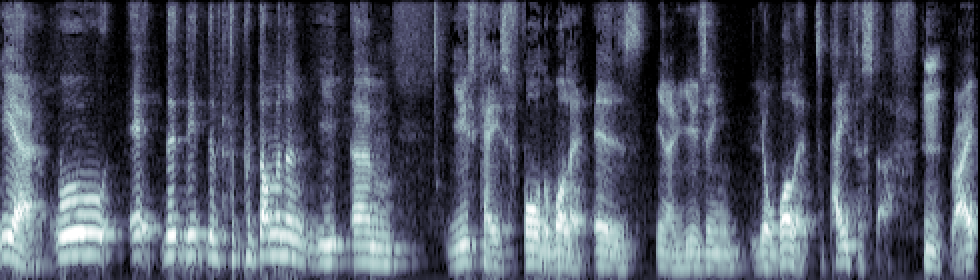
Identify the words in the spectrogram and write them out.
Yeah, well, it, the, the, the, the predominant um, use case for the wallet is you know using your wallet to pay for stuff right?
